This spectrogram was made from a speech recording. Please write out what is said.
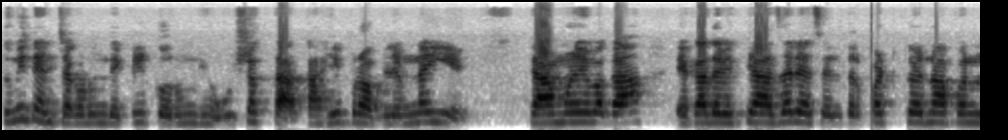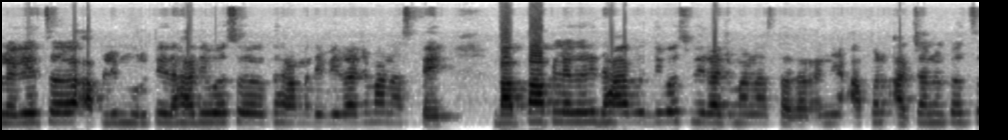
तुम्ही त्यांच्याकडून देखील करून घेऊ शकता. काही प्रॉब्लेम नाहीये. त्यामुळे बघा एखादा व्यक्ती आजारी असेल तर पटकन आपण लगेच आपली मूर्ती दहा दिवस घरामध्ये विराजमान असते. बाप्पा आपल्या घरी दहा दिवस विराजमान असतात. आणि आपण अचानकच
